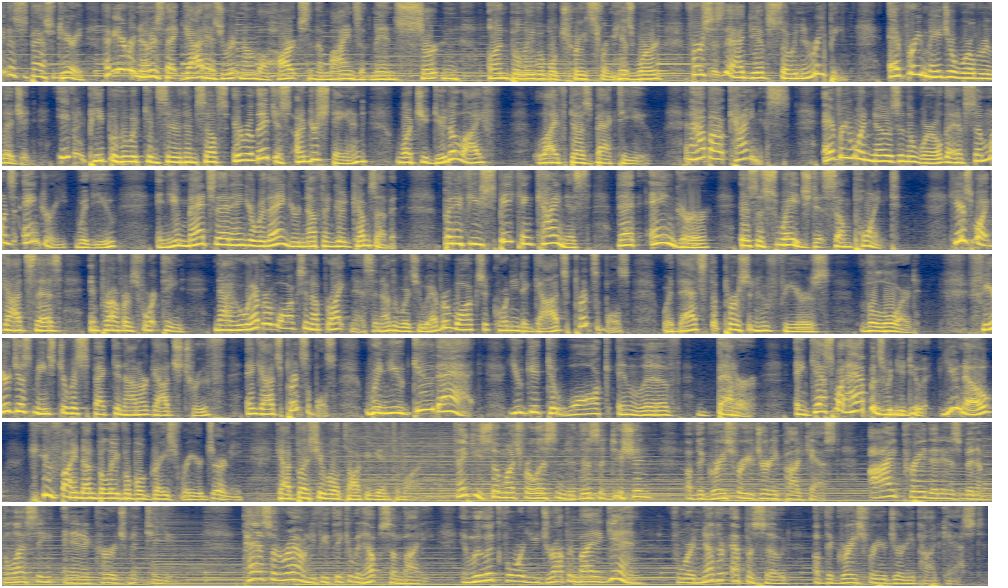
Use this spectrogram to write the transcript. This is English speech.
Hey, this is Pastor Terry. Have you ever noticed that God has written on the hearts and the minds of men certain unbelievable truths from His Word versus the idea of sowing and reaping? Every major world religion, even people who would consider themselves irreligious, understand what you do to life, life does back to you. And how about kindness? Everyone knows in the world that if someone's angry with you and you match that anger with anger, nothing good comes of it. But if you speak in kindness, that anger is assuaged at some point. Here's what God says in Proverbs 14. Now, whoever walks in uprightness, in other words, whoever walks according to God's principles, well, that's the person who fears the Lord. Fear just means to respect and honor God's truth and God's principles. When you do that, you get to walk and live better. And guess what happens when you do it? You know, you find unbelievable grace for your journey. God bless you. We'll talk again tomorrow. Thank you so much for listening to this edition of the Grace for Your Journey podcast. I pray that it has been a blessing and an encouragement to you. Pass it around if you think it would help somebody. And we look forward to you dropping by again for another episode of the Grace for Your Journey podcast.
